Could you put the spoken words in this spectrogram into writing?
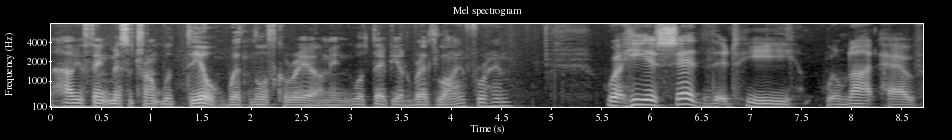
how you think Mr. Trump would deal with North Korea? I mean, would there be a red line for him? Well, he has said that he will not have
